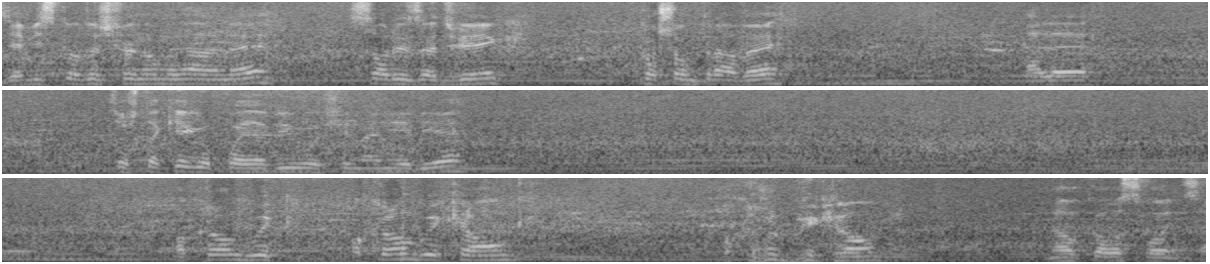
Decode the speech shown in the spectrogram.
Zjawisko dość fenomenalne. Sorry za dźwięk. Koszą trawę. Ale coś takiego pojawiło się na niebie. Okrągły, okrągły krąg. Okrągły krąg naokoło słońca.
